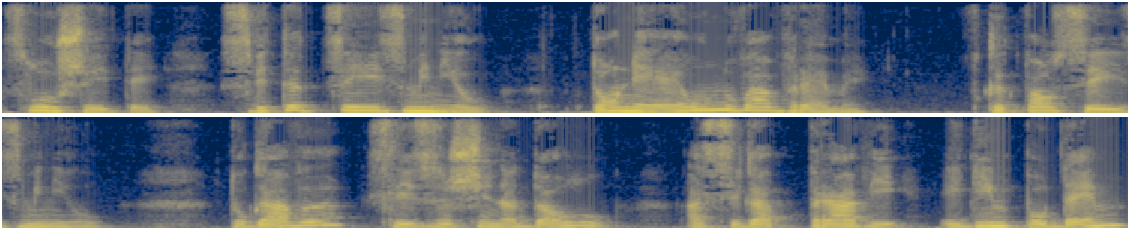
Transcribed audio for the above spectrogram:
слушайте, светът се е изменил, то не е онова време. В какво се е изменил? Тогава слизаше надолу, а сега прави един подем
